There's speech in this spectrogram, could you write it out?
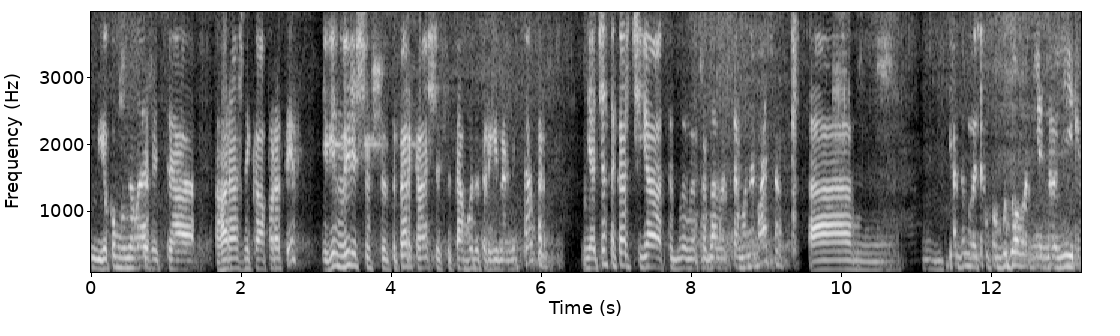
якому належить е, гаражний кооператив, і він вирішив, що тепер краще, що там буде торгівельний центр. Я чесно кажучи, я особливої проблеми в цьому не бачу. А, я думаю, там побудовані нові е,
